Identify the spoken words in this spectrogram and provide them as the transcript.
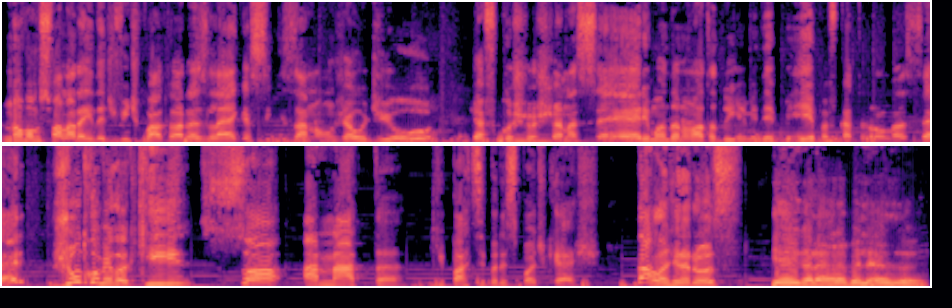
Não vamos falar ainda de 24 Horas Legacy, que Zanon já odiou, já ficou hum. xoxando a série, mandando nota do IMDB pra ficar trolando a série. Junto comigo aqui, só a Nata, que participa desse podcast. Darlan Generoso. E aí, galera, beleza?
